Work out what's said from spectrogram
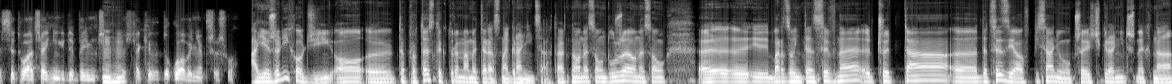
sytuacjach nigdy by im mhm. coś takiego do głowy nie przyszło. A jeżeli chodzi o te protesty, które mamy teraz na granicach, tak? No one są duże, one są bardzo intensywne. Czy ta decyzja o wpisaniu przejść granicznych na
